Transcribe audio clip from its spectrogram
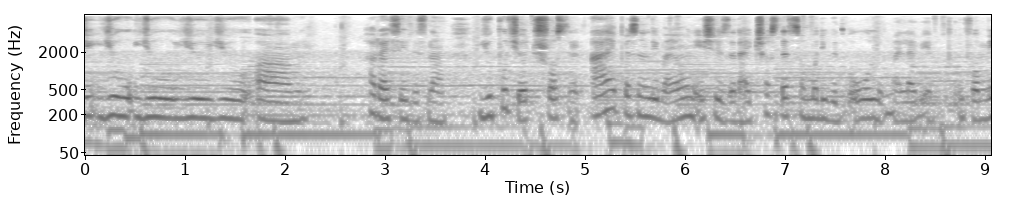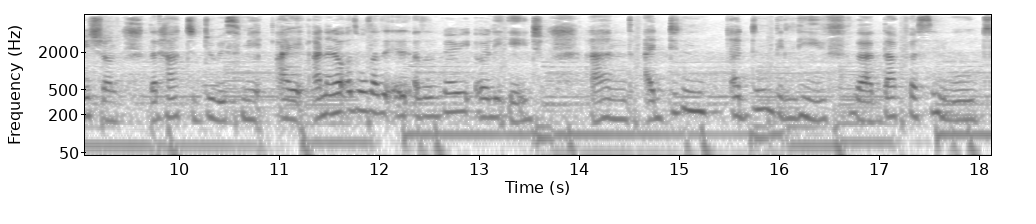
you you you you you um how do I say this now? You put your trust in. I personally, my own issue is that I trusted somebody with all of my life information that had to do with me. I and I was at a, at a very early age, and I didn't I didn't believe that that person would.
